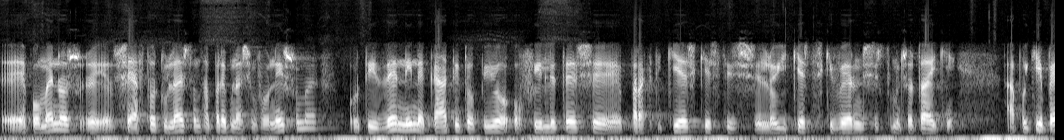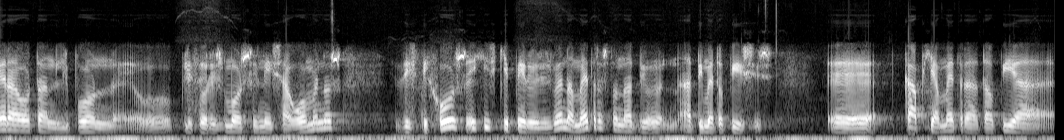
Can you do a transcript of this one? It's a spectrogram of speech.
ε, επομένως ε, σε αυτό τουλάχιστον θα πρέπει να συμφωνήσουμε ότι δεν είναι κάτι το οποίο οφείλεται σε πρακτικές και στις λογικές της κυβέρνησης του Μητσοτάκη. Από εκεί πέρα όταν λοιπόν ε, ο πληθωρισμός είναι εισαγόμενος δυστυχώς έχεις και περιορισμένα μέτρα στο να αντιμετωπίσεις. Ε, κάποια μέτρα τα οποία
